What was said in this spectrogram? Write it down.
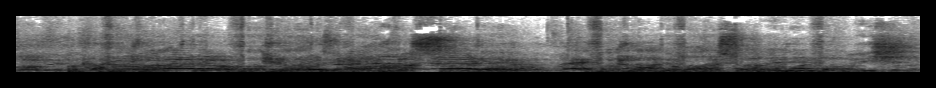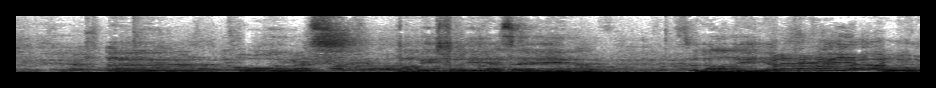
Veranstalten. Verklagt den, verklagt den Veranstalter, verklagt den Veranstalter, in dem Fall ich. Ähm, und damit verliert er seinen Lade hier. Und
